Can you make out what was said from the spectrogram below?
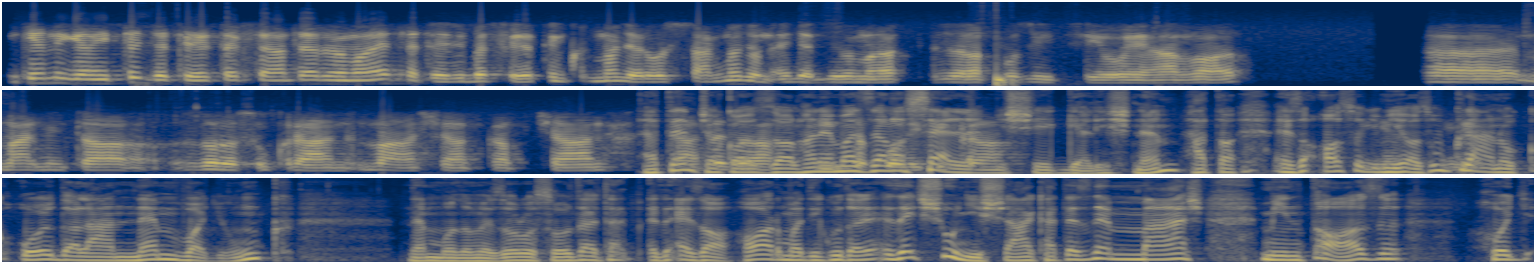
Igen, igen, itt egyetértek, tehát erről már egy is beszéltünk, hogy Magyarország nagyon egyedül maradt ezzel a pozíciójával mármint az orosz-ukrán válság kapcsán. Hát nem csak azzal, a, hanem ezzel a szellemiséggel is, nem? Hát a, ez az, hogy igen, mi az ukránok igen. oldalán nem vagyunk, nem mondom, ez orosz oldal, tehát ez, ez a harmadik utal, ez egy sunyiság, hát ez nem más, mint az, hogy,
